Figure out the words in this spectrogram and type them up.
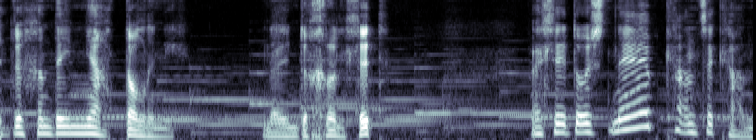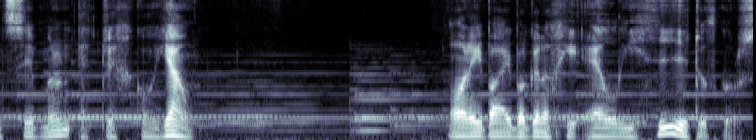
edrych yn ddeuniadol i ni, neu'n dychrynllid felly does neb cant y cant sydd maen nhw'n edrych go iawn. Oni bai bod gennych chi el i hyd wrth gwrs,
